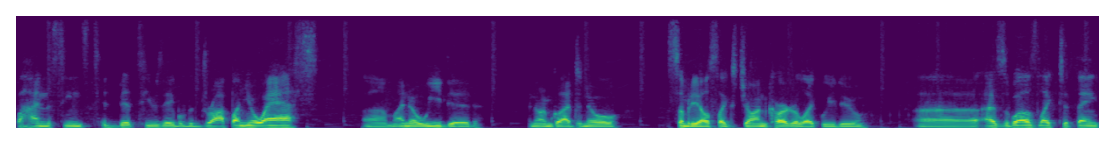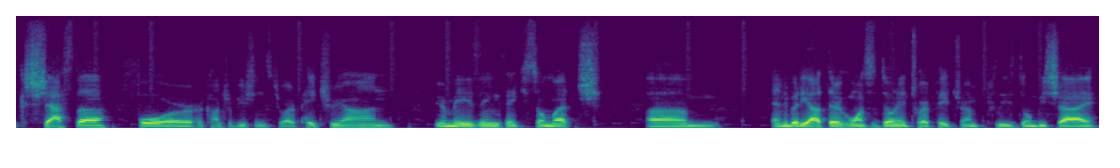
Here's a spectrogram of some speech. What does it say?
behind the scenes tidbits he was able to drop on your ass. Um, I know we did. I know I'm glad to know somebody else likes John Carter like we do. Uh, as well as like to thank Shasta for her contributions to our Patreon. You're amazing. Thank you so much. Um, anybody out there who wants to donate to our Patreon, please don't be shy.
